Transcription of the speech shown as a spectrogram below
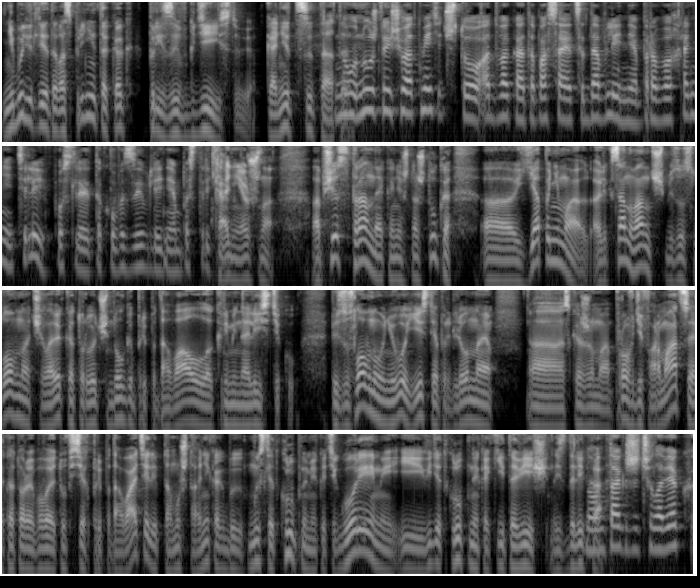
Не будет ли это воспринято как призыв к действию? Конец цитаты. Ну, нужно еще отметить, что адвокат опасается давления правоохранителей после такого заявления Бастрыкина. Конечно. Вообще странная, конечно, штука. Э, я понимаю, Александр Иванович, безусловно, человек, который очень долго преподавал криминалистику. Безусловно, у него есть определенная, э, скажем, профдеформация, которая бывает у всех преподавателей, потому что они как бы мыслят крупными категориями и видят крупные какие-то вещи издалека. Но он также человек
